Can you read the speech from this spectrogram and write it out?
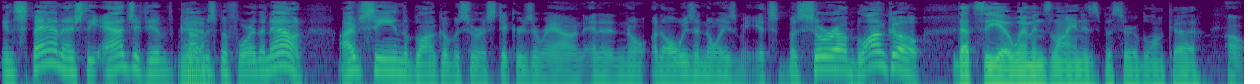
In Spanish, the adjective Yeah. comes before the noun. I've seen the Blanco Basura stickers around, and it, anno- it always annoys me. It's Basura Blanco. That's the uh, women's line is Basura Blanca, Oh,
